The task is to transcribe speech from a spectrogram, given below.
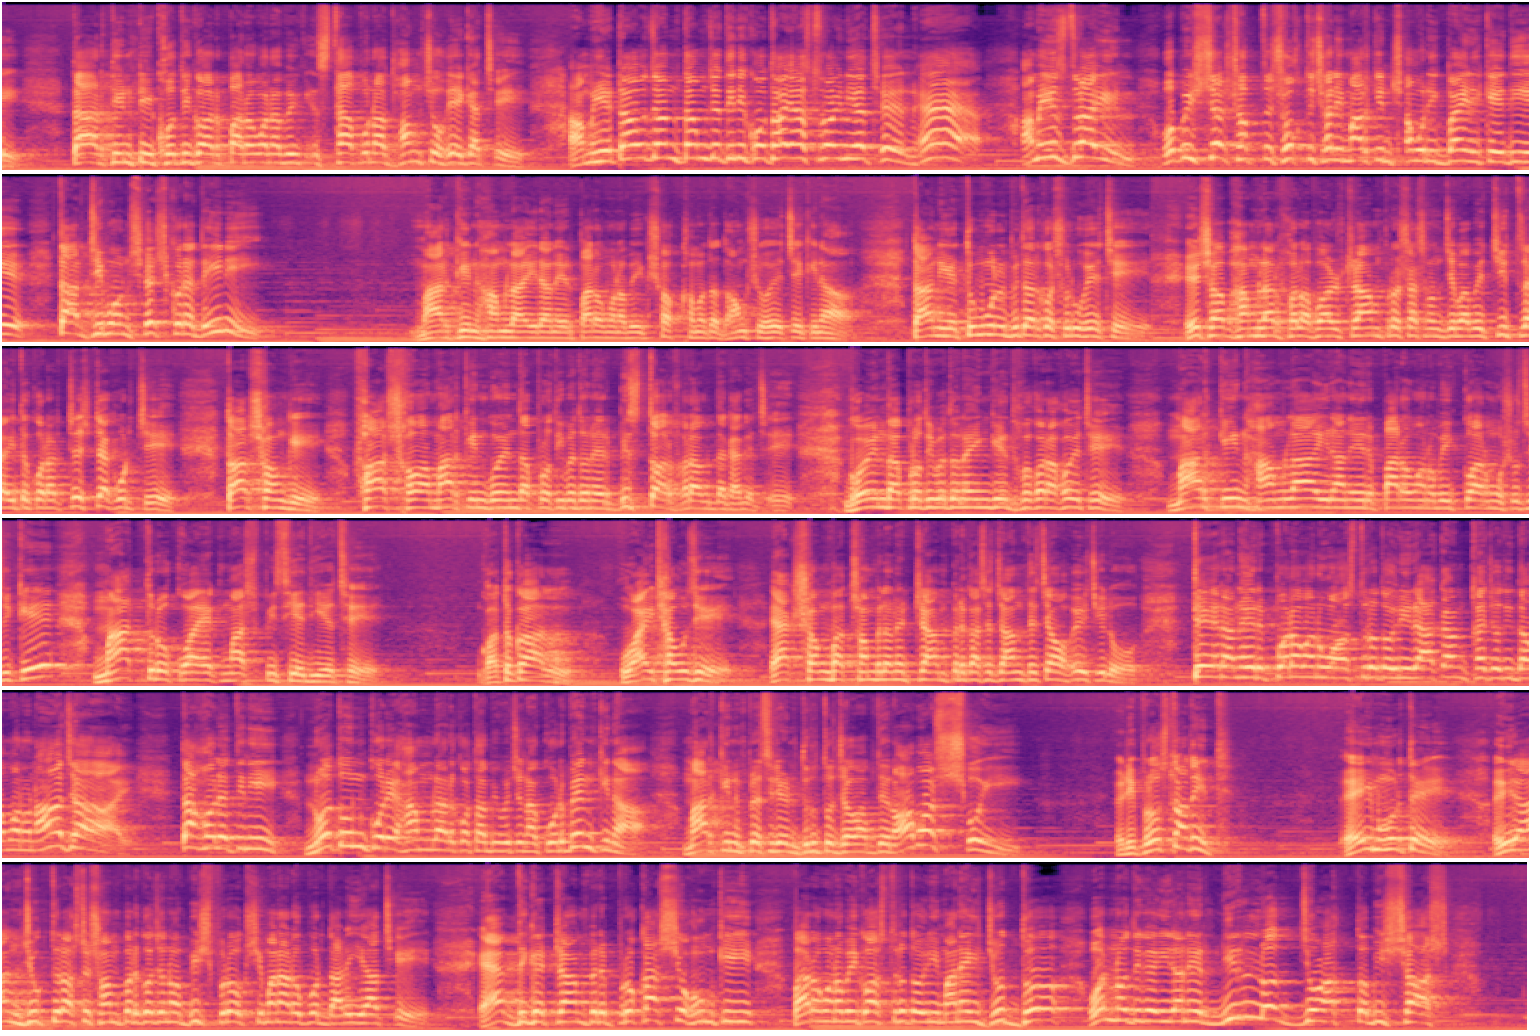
তার তিনটি ক্ষতিকর পারমাণবিক স্থাপনা ধ্বংস হয়ে গেছে। আমি এটাও জানতাম যে তিনি কোথায় আশ্রয় নিয়েছেন। হ্যাঁ আমি ইসরায়েল ও বিশ্বের সবচেয়ে শক্তিশালী মার্কিন সামরিক বাহিনীকে দিয়ে তার জীবন শেষ করে দিইনি। মার্কিন হামলা ইরানের পারমাণবিক সক্ষমতা ধ্বংস হয়েছে কিনা তা নিয়ে তুমুল বিতর্ক শুরু হয়েছে। এসব হামলার ফলাফল ট্রাম্প প্রশাসন যেভাবে চিত্রায়িত করার চেষ্টা করছে, তার সঙ্গে ফাঁস হওয়া মার্কিন গোয়েন্দা প্রতিবেদনের বিস্তর ফারাক দেখা গেছে। গোয়েন্দা প্রতিবেদনে ইঙ্গিত করা হয়েছে, মার্কিন হামলা ইরানের পারমাণবিক কর্মসূচিকে মাত্র কয়েক মাস পিছিয়ে দিয়েছে। গতকাল হোয়াইট হাউসে এক সংবাদ সম্মেলনে ট্রাম্পের কাছে জানতে চাওয়া হয়েছিল, তেহরানের পরমাণু অস্ত্র তৈরির আকাঙ্ক্ষা যদি দমানো না যায়, তাহলে তিনি নতুন করে হামলার কথা বিবেচনা করবেন কিনা? মার্কিন প্রেসিডেন্ট দ্রুত জবাব দেন, অবশ্যই। এটি প্রশ্নাতীত। এই মুহূর্তে ইরান যুক্তরাষ্ট্র সম্পর্ক যেন বিস্ফোরক সীমানার উপর দাঁড়িয়ে আছে। একদিকে ট্রাম্পের প্রকাশ্য হুমকি, পারমাণবিক অস্ত্র তৈরি মানেই যুদ্ধ, অন্যদিকে ইরানের নির্লজ্জ আত্মবিশ্বাস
